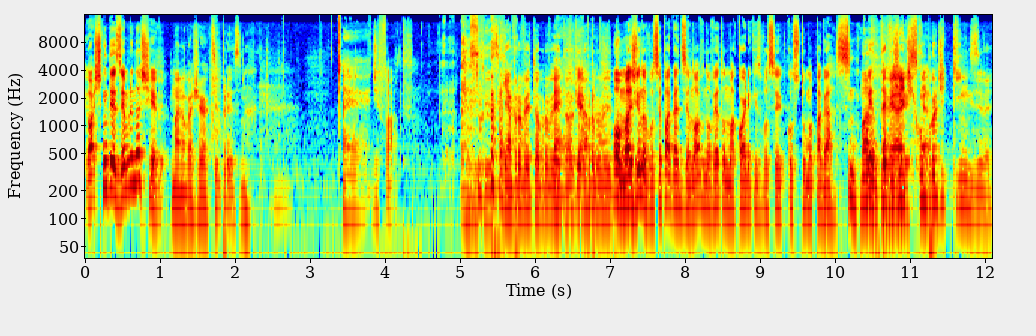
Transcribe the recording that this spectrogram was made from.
Eu acho que em dezembro ainda chega. Mas não vai chegar com esse preço, né? É, de fato. É. Quem aproveitou, aproveitou. É, quem quem apro- aproveitou. Ô, imagina você pagar R$19,90 numa corda que você costuma pagar 50 Mano, teve reais, gente que comprou de 15, velho.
